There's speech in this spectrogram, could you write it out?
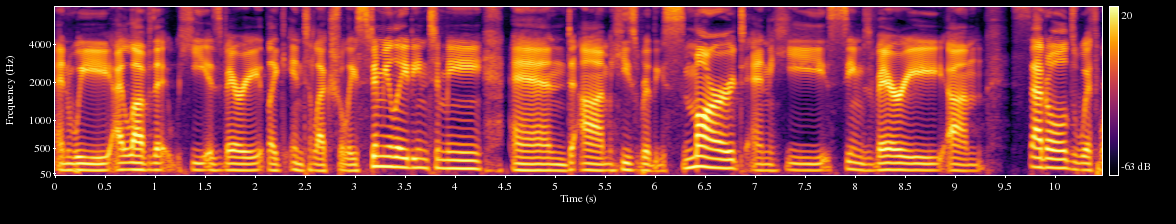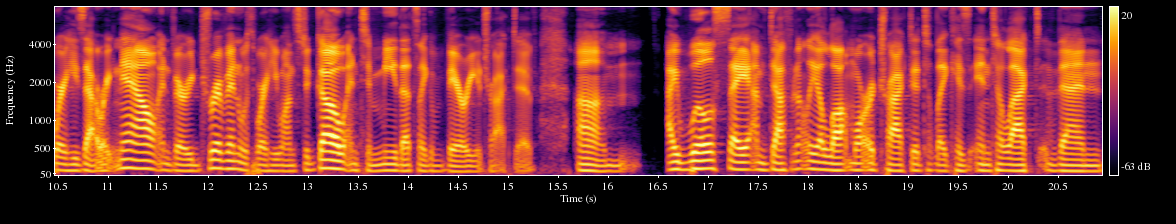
And we, I love that he is very like intellectually stimulating to me and um, he's really smart and he seems very um, settled with where he's at right now and very driven with where he wants to go. And to me, that's like very attractive. Um, I will say I'm definitely a lot more attracted to like his intellect than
